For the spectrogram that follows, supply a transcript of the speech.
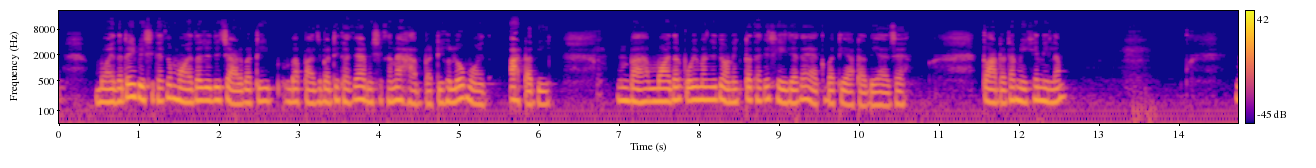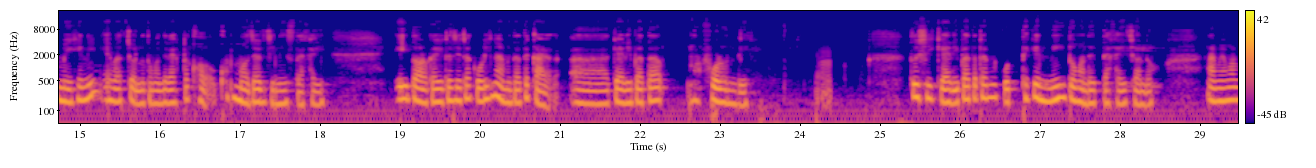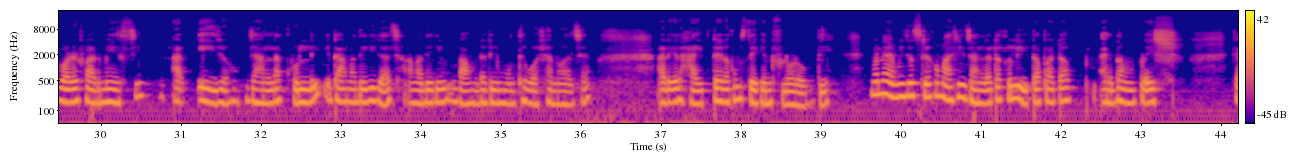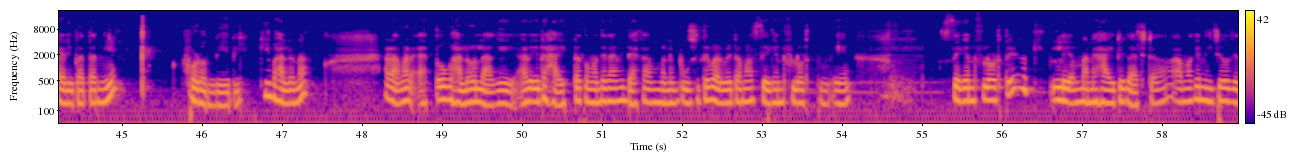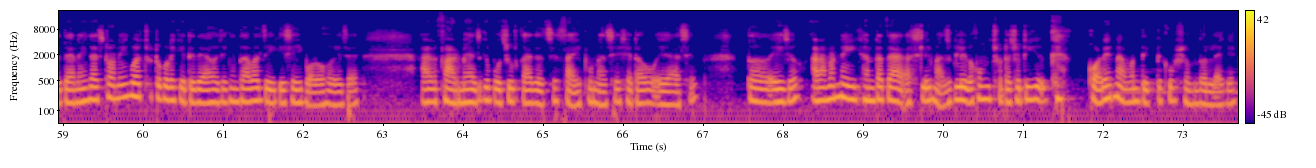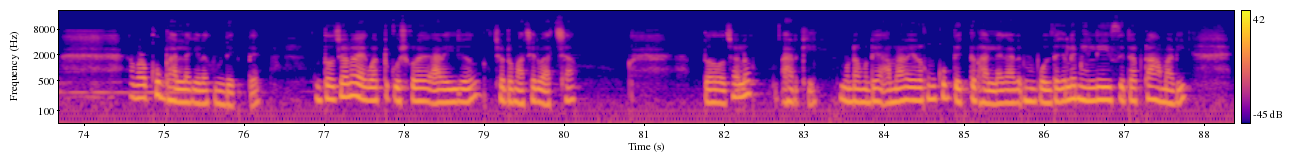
ময়দাটাই বেশি থাকে। ময়দা যদি চার বাটি বা পাঁচ বাটি থাকে, আমি সেখানে হাফ বাটি হলেও ময়দা, আটা দিই। বা ময়দার পরিমাণ যদি অনেকটা থাকে, সেই জায়গায় এক বাটি আটা দেওয়া যায়। তো আটাটা মেখে নিলাম। মেখে নিই। এবার চলো তোমাদের একটা খুব মজার জিনিস দেখাই। এই তরকারিটা যেটা করি না, আমি তাতে ক্যারি পাতা ফোড়ন দিই। তো সেই ক্যারি পাতাটা আমি কোত্থেকে নিই তোমাদের দেখাই, চলো। আমি আমার বরের ফার্মে এসেছি। আর এই যে জানলা খুললেই এটা আমাদেরই গাছ, আমাদেরই বাউন্ডারির মধ্যে বসানো আছে। আর এর হাইটটা এরকম সেকেন্ড ফ্লোর অবধি। মানে আমি জাস্ট এরকম আসি, জানলাটা খুলি, টপাটপ, একদম ফ্রেশ ক্যারি পাতা নিয়ে ফোড়ন দিয়ে দিই। কি ভালো না? আর আমার এত ভালো লাগে। আর এর হাইটটা তোমাদের আমি দেখা মানে বুঝতে পারবে, এটা আমার সেকেন্ড ফ্লোর এ। সেকেন্ড ফ্লোরতে মানে হাইটে গাছটা। আমাকে নিচেও যেতে হয় না। এই গাছটা অনেকবার ছোটো করে কেটে দেওয়া হয়েছে, কিন্তু আবার যেই কে সেই বড় হয়ে যায়। আর ফার্মে আজকে প্রচুর কাজ আছে সাইপুন আছে, সেটাও এ আছে। তো এই যে, আর আমার না এইখানটাতে আসলেই মাছগুলো এরকম ছোটাছুটি করে না, আমার দেখতে খুব সুন্দর লাগে। আমার খুব ভালো লাগে এরকম দেখতে। তো চলো একবার টুকুস করে, আর এই যে ছোটো মাছের বাচ্চা। তো চলো, আর কি, মোটামুটি আমার এরকম খুব দেখতে ভালো লাগে। আর বলতে গেলে মেনলি এই সেট আপটা আমারই।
